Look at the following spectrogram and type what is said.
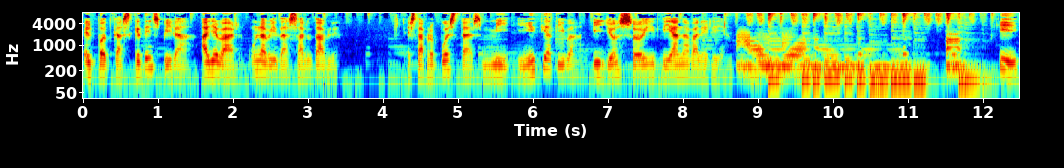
el podcast que te inspira a llevar una vida saludable. Esta propuesta es mi iniciativa y yo soy Diana Valeria. Y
